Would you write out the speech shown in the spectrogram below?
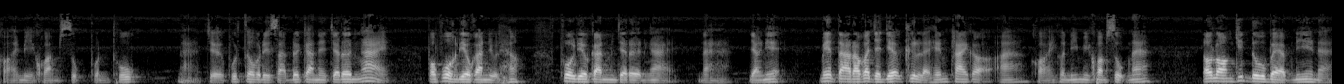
ขอให้มีความสุขพ้นทุกข์นะเจอพุทธบริษัทด้วยกันเนี่ยเจริญง่าย เพราะพวกเดียวกันอยู่แล้ว พวกเดียวกันมันเจริญง่ายนะอย่างนี้เมตตาเราก็จะเยอะขึ้นแหละเห็นใครก็อ่าขอให้คนนี้มีความสุขนะ เราลองคิดดูแบบนี้นะ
